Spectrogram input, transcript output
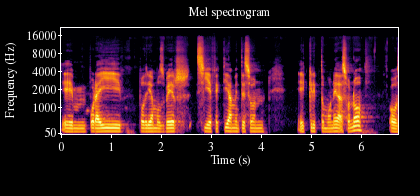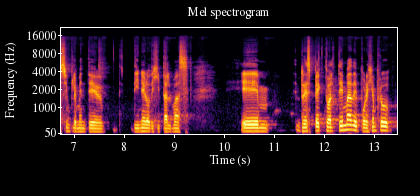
Em, por ahí podríamos ver si efectivamente son eh, criptomonedas o no, o simplemente dinero digital más. Em, respecto al tema de, por ejemplo,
